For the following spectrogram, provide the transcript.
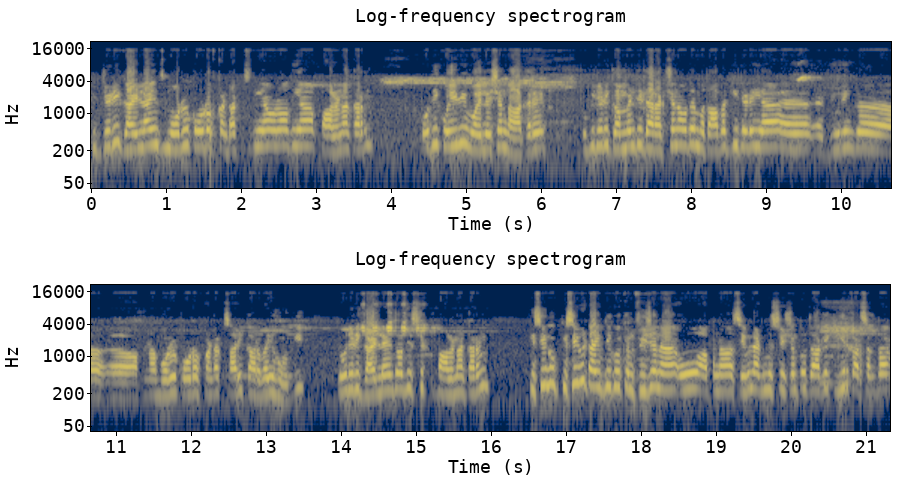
ਕਿ ਜਿਹੜੀ guidelines model code of conducts ਦੀਆਂ, ਉਹਨਾਂ ਦੀਆਂ ਪਾਲਣਾ ਕਰਨ, ਉਹਦੀ ਕੋਈ ਵੀ ਵਾਇਓਲੇਸ਼ਨ ਨਾ ਕਰੇ। ਕਿਉਂਕਿ ਜਿਹੜੀ ਗਵਰਨਮੈਂਟ ਦੀ ਡਾਇਰੈਕਸ਼ਨ ਆ, ਉਹਦੇ ਮੁਤਾਬਕ ਹੀ ਜਿਹੜੀ ਆ ਡਿਊਰਿੰਗ ਆਪਣਾ ਮਾਡਲ ਕੋਡ ਆਫ ਕੰਡਕਟ ਸਾਰੀ ਕਾਰਵਾਈ ਹੋਊਗੀ। ਤੇ ਉਹ ਜਿਹੜੀ ਗਾਈਡਲਾਈਨਸ ਉਹਦੀ ਸਟ੍ਰਿਕਟ ਪਾਲਣਾ ਕਰਨ। ਕਿਸੇ ਨੂੰ ਕਿਸੇ ਵੀ ਟਾਈਪ ਦੀ ਕੋਈ ਕਨਫਿਊਜ਼ਨ ਹੈ ਉਹ ਆਪਣਾ ਸਿਵਲ ਐਡਮਿਨਿਸਟ੍ਰੇਸ਼ਨ ਤੋਂ ਜਾ ਕੇ ਕਲੀਅਰ ਕਰ ਸਕਦਾ।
